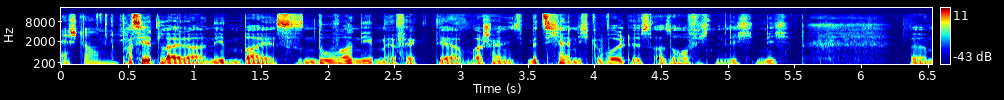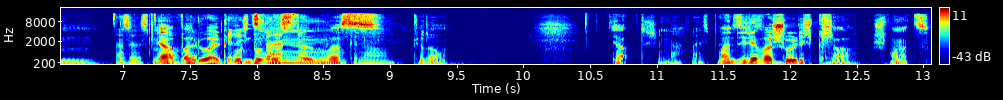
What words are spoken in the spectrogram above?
erstaunlich. Passiert leider nebenbei. Es ist ein doofer Nebeneffekt, der wahrscheinlich mit Sicherheit nicht gewollt ist. Also hoffe ich nicht. nicht. Ähm, Also, ja, weil du halt unbewusst irgendwas. Genau, Genau. ist schon nachweisbar. Meinen Sie, der war schuldig? Klar, schwarz.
